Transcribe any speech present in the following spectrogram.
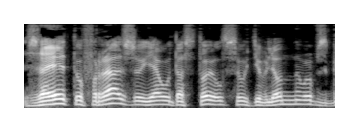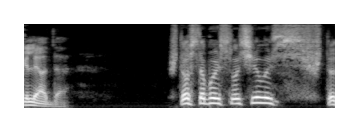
За эту фразу я удостоился удивленного взгляда. — Что с тобой случилось, что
